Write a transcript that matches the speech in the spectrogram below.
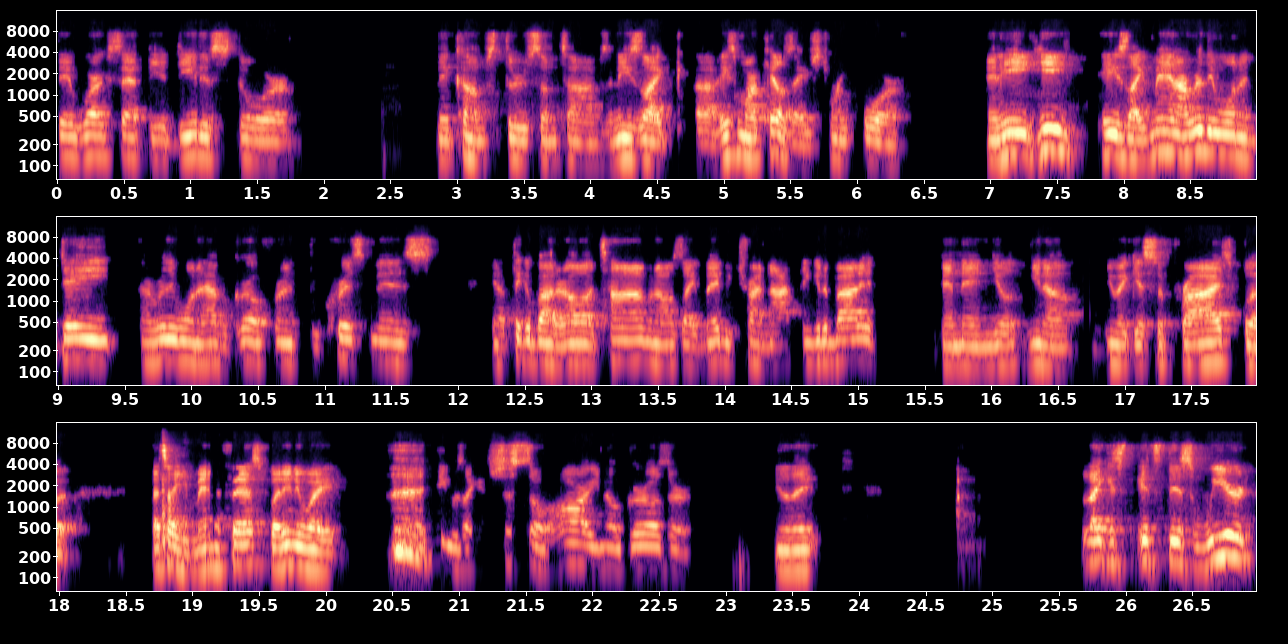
that works at the Adidas store that comes through sometimes, and he's like uh, he's Markel's age, 24, and he he he's like, man, I really want to date. I really want to have a girlfriend through Christmas. You know, I think about it all the time. And I was like, maybe try not thinking about it, and then you'll you know you may get surprised, but that's how you manifest. But anyway, he was like, it's just so hard. You know, girls are, you know, they like it's it's this weird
